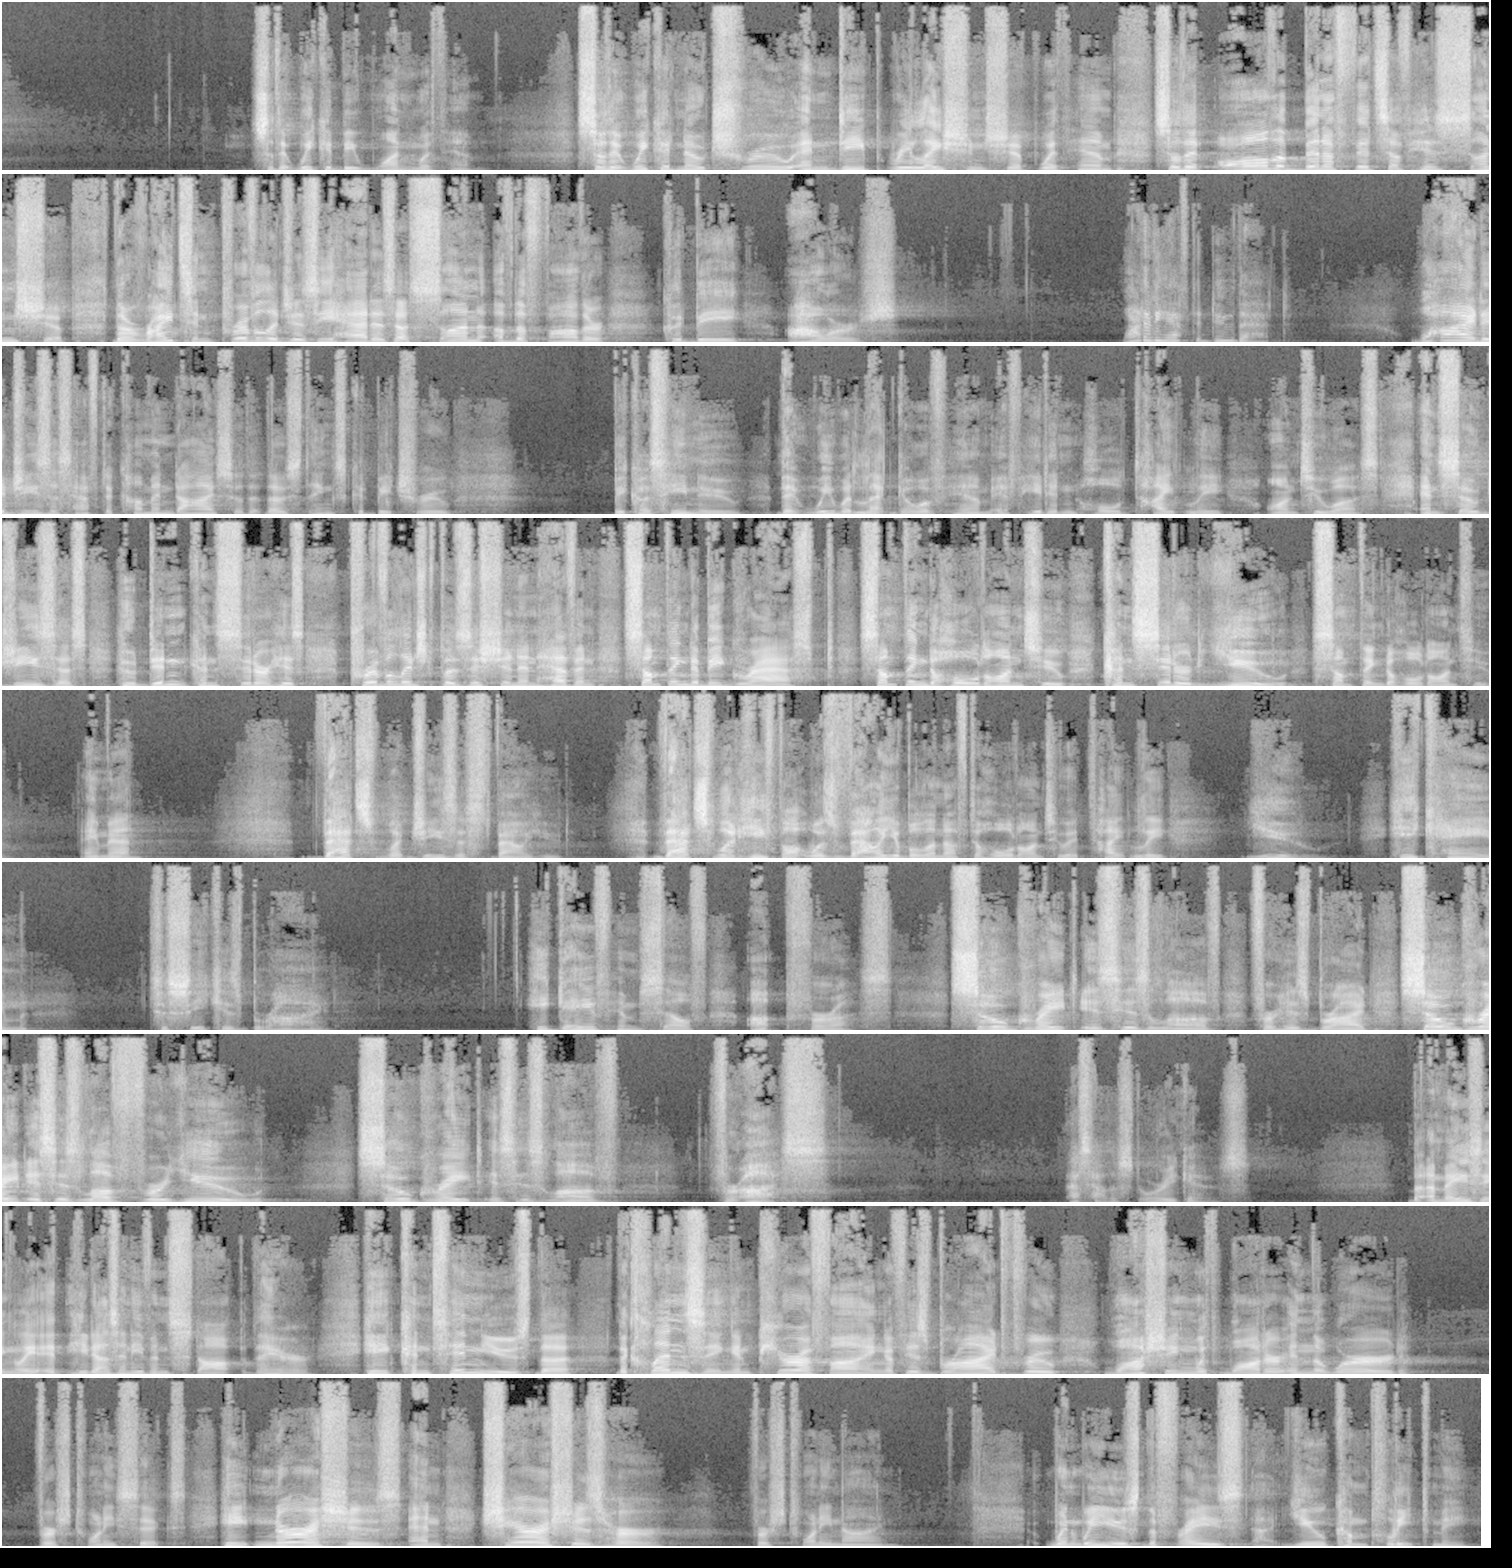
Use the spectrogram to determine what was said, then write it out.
so that we could be one with him so that we could know true and deep relationship with Him, so that all the benefits of His sonship, the rights and privileges He had as a son of the Father, could be ours. Why did he have to do that? Why did Jesus have to come and die so that those things could be true? because he knew that we would let go of him if he didn't hold tightly onto us. And so, Jesus, who didn't consider his privileged position in heaven something to be grasped, something to hold on to, considered you something to hold on to. Amen? That's what Jesus valued. That's what he thought was valuable enough to hold on to it tightly. You. He came to seek his bride. He gave himself up for us. So great is his love for his bride. So great is his love for you. So great is his love for us. That's how the story goes. But amazingly, it, he doesn't even stop there. He continues the, the cleansing and purifying of his bride through washing with water in the word verse 26. He nourishes and cherishes her, verse 29. When we use the phrase, you complete me,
